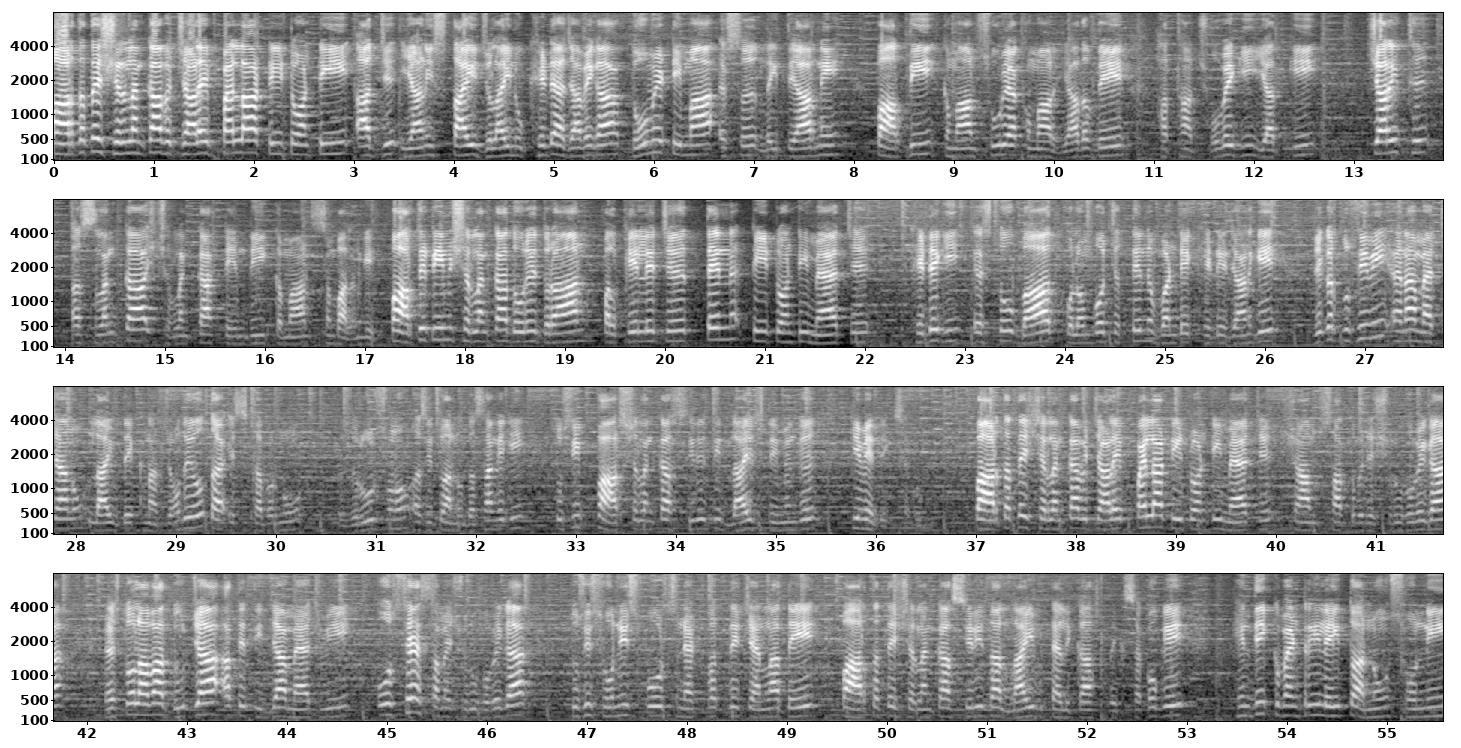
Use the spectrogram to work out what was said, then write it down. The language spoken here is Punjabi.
ਭਾਰਤ ਅਤੇ ਸ਼੍ਰੀਲੰਕਾ ਵਿਚਾਲੇ ਪਹਿਲਾ T20 ਅੱਜ ਯਾਨੀ 27 ਜੁਲਾਈ ਨੂੰ ਖੇਡਿਆ ਜਾਵੇਗਾ। ਦੋਵੇਂ ਟੀਮਾਂ ਇਸ ਲਈ ਤਿਆਰ ਨੇ। ਭਾਰਤੀ ਕਮਾਨ ਸੂਰਿਆ ਕੁਮਾਰ ਯਾਦਵ ਦੇ ਹੱਥਾਂ 'ਚ ਹੋਵੇਗੀ ਜਦਕਿ ਚਰਿਥ ਅਸਲੰਕਾ, ਸ਼੍ਰੀਲੰਕਾ ਟੀਮ ਦੀ ਕਮਾਨ ਸੰਭਾਲਣਗੇ। ਭਾਰਤੀ ਟੀਮ ਸ਼੍ਰੀਲੰਕਾ ਦੌਰੇ ਦੌਰਾਨ ਪਲਕੇਲੇ 'ਚ ਤਿੰਨ T20 ਮੈਚ ਖੇਡੇਗੀ। ਇਸ ਤੋਂ ਬਾਅਦ ਕੋਲੰਬੋ 'ਚ ਤਿੰਨ ਵਨਡੇ ਖੇਡੇ ਜਾਣਗੇ। ਜੇਕਰ ਤੁਸੀਂ ਵੀ ਇਹਨਾਂ ਮੈਚਾਂ ਨੂੰ ਲਾਈਵ ਦੇਖਣਾ ਚਾਹੁੰਦੇ ਹੋ, ਤਾਂ ਇਸ ਖਬਰ ਨੂੰ ਜ਼ਰੂਰ ਸੁਣੋ। ਅਸੀਂ ਤੁਹਾਨੂੰ ਦੱਸਾਂਗੇ ਕਿ ਤੁਸੀਂ ਭਾਰਤ ਸ਼੍ਰੀਲੰਕਾ ਸੀਰੀਜ਼ ਦੀ ਲਾਈਵ ਸਟ੍ਰੀਮਿੰਗ ਕਿਵੇਂ ਦੇਖ ਸਕੋਗੇ ਭਾਰਤ ਅਤੇ ਸ਼੍ਰੀਲੰਕਾ ਵਿਚਾਲੇ ਪਹਿਲਾ T20 ਮੈਚ ਸ਼ਾਮ 7 ਵਜੇ ਸ਼ੁਰੂ ਹੋਵੇਗਾ। ਇਸ ਤੋਂ ਇਲਾਵਾ ਦੂਜਾ ਅਤੇ ਤੀਜਾ ਮੈਚ ਵੀ ਉਸੇ ਸਮੇਂ ਸ਼ੁਰੂ ਹੋਵੇਗਾ। ਤੁਸੀਂ ਸੋਨੀ ਸਪੋਰਟਸ ਨੈਟਵਰਕ ਦੇ ਚੈਨਲਾਂ ਤੇ ਭਾਰਤ ਅਤੇ ਸ਼੍ਰੀਲੰਕਾ ਸੀਰੀਜ਼ ਦਾ ਲਾਈਵ ਟੈਲੀਕਾਸਟ ਦੇਖ ਸਕੋਗੇ। ਹਿੰਦੀ ਕਮੈਂਟਰੀ ਲਈ ਤੁਹਾਨੂੰ ਸੋਨੀ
